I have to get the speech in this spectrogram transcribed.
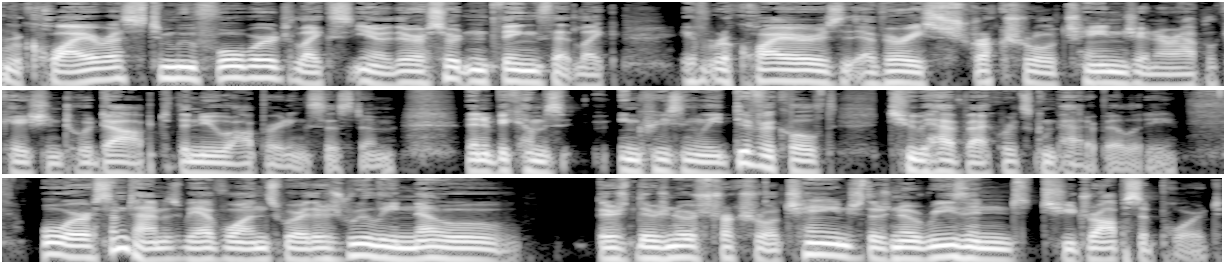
require us to move forward. Like, you know, there are certain things that like, if it requires a very structural change in our application to adopt the new operating system, then it becomes increasingly difficult to have backwards compatibility. Or sometimes we have ones where there's really no there's there's no structural change. There's no reason to drop support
